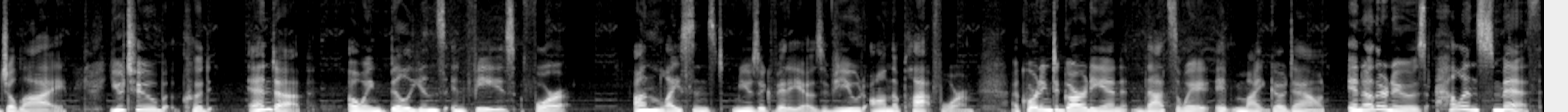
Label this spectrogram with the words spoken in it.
July, YouTube could end up owing billions in fees for unlicensed music videos viewed on the platform. According to Guardian, that's the way it might go down. In other news, Helen Smith,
